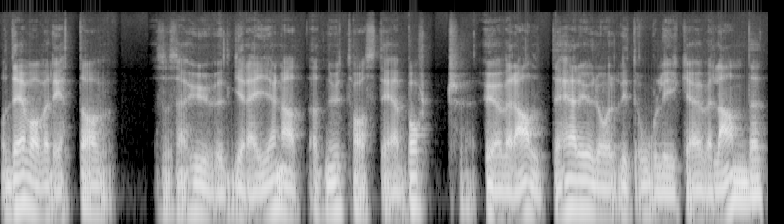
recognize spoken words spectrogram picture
Och det var väl ett av så att säga, huvudgrejerna, att, att nu tas det bort överallt. Det här är ju då lite olika över landet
